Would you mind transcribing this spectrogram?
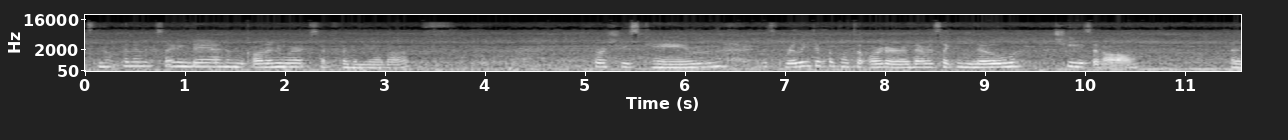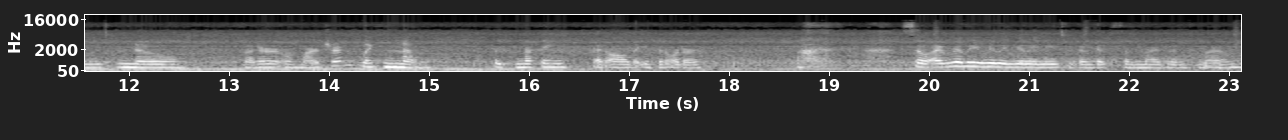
It's not been an exciting day. I haven't gone anywhere except for the mailbox. Groceries came. It was really difficult to order. There was like no cheese at all and no butter or margarine, like none. Like nothing at all that you could order. so I really, really, really need to go get some margarine tomorrow.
